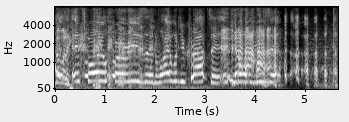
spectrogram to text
No, but, it's royal for a reason. Why would you craft it if you don't want to use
